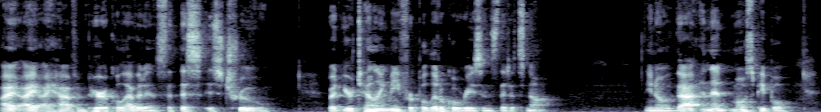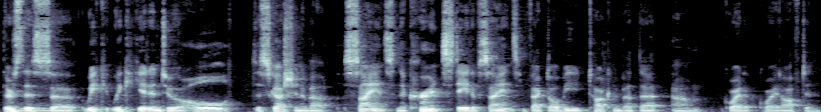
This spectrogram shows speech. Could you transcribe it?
I, I, I have empirical evidence that this is true, but you're telling me for political reasons that it's not. You know, that, and then most people, there's this, uh, we, could, we could get into a whole discussion about science and the current state of science. In fact, I'll be talking about that um, quite, quite often.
